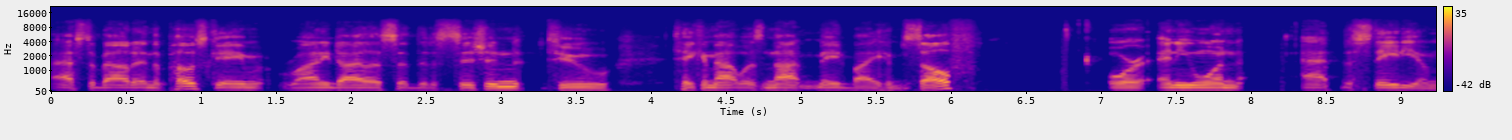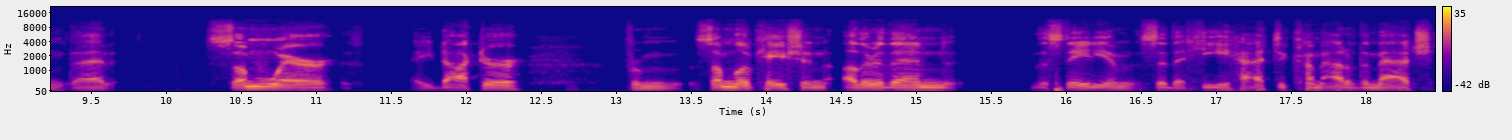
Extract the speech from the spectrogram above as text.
asked about it in the post game, Ronnie Deila said the decision to take him out was not made by himself or anyone at the stadium. That somewhere a doctor from some location other than the stadium said that he had to come out of the match.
